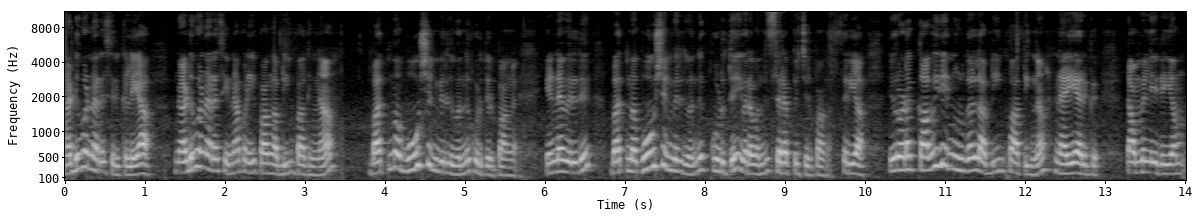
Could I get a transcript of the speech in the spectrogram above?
நடுவண் அரசு இருக்கு இல்லையா? நடுவண் அரசு என்ன பண்ணியிருப்பாங்க அப்படின்னு பார்த்தீங்கன்னா பத்மபூஷன் விருது வந்து கொடுத்துருப்பாங்க. என்ன விருது? பத்மபூஷன் விருது வந்து கொடுத்து இவரை வந்து சிறப்பிச்சிருப்பாங்க. சரியா? இவரோட கவிதை நூல்கள் அப்படின்னு பார்த்தீங்கன்னா நிறையா இருக்குது தமிழ் இதயம்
